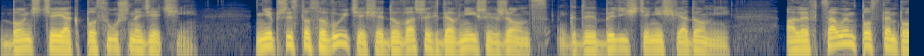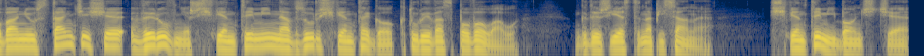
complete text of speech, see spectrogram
Bądźcie jak posłuszne dzieci. Nie przystosowujcie się do waszych dawniejszych rządz, gdy byliście nieświadomi, ale w całym postępowaniu stańcie się wy również świętymi na wzór świętego, który was powołał, gdyż jest napisane – Świętymi bądźcie,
